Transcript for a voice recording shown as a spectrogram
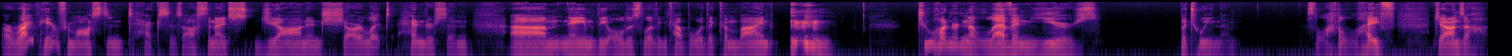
are right here from Austin, Texas. Austinites John and Charlotte Henderson, um, named the oldest living couple with a combined 211 years between them. That's a lot of life. John's a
